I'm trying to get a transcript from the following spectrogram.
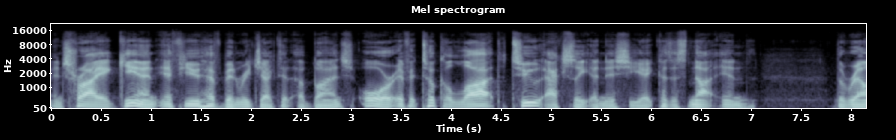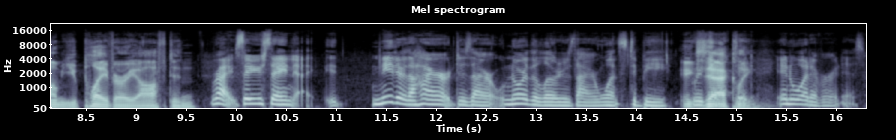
and try again if you have been rejected a bunch or if it took a lot to actually initiate because it's not in the realm you play very often. right so you're saying uh, it, neither the higher desire nor the lower desire wants to be Exactly. in whatever it is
